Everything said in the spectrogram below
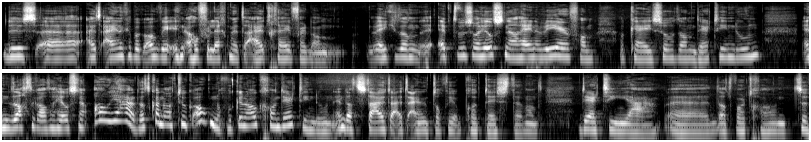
Dus eh, uiteindelijk heb ik ook weer in overleg met de uitgever. Dan, weet je, dan hebten we zo heel snel heen en weer van... oké, zullen we dan 13 doen? En dan dacht ik altijd heel snel... oh ja, dat kan natuurlijk ook nog. We kunnen ook gewoon 13 doen. En dat stuitte uiteindelijk toch weer op protesten. Want 13, ja, eh, dat wordt gewoon... Te,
